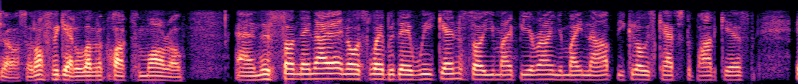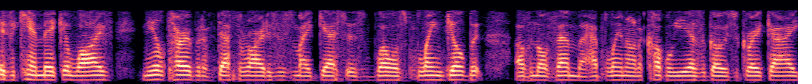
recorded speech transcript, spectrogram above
show. So don't forget, 11 o'clock tomorrow. And this Sunday night, I know it's Labor Day weekend, so you might be around, you might not. You could always catch the podcast if you can't make it live. Neil Turbin of Death Riders is my guest, as well as Blaine Gilbert of November. I had Blaine on a couple of years ago. He's a great guy,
